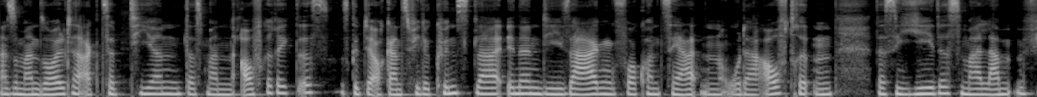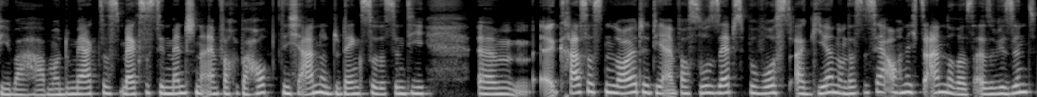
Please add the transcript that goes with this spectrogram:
Also man sollte akzeptieren, dass man aufgeregt ist. Es gibt ja auch ganz viele KünstlerInnen, die sagen vor Konzerten oder Auftritten, dass sie jedes Mal Lampenfieber haben. Und du merkst es, merkst es den Menschen einfach überhaupt nicht an und du denkst so, das sind die ähm, äh, krassesten Leute, die einfach so selbstbewusst agieren. Und das ist ja auch nichts anderes. Also wir sind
